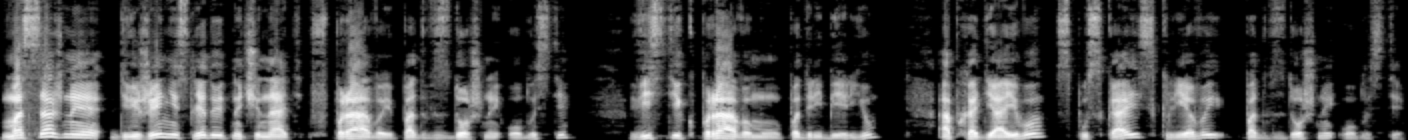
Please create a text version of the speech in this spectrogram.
Массажное движение следует начинать в правой подвздошной области, вести к правому подреберью, обходя его, спускаясь к левой подвздошной области.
